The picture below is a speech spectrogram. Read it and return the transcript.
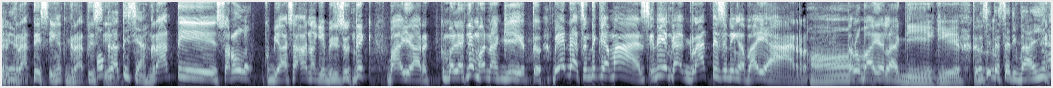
Dan Jadi- gratis, ingat gratis Oh, ya. gratis ya? Gratis. Seru kebiasaan lagi habis suntik bayar. Kembaliannya mana gitu. Beda suntiknya Mas. Ini nggak gratis, ini nggak bayar. Oh. Terus bayar lagi gitu. Sih biasa dibayar.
